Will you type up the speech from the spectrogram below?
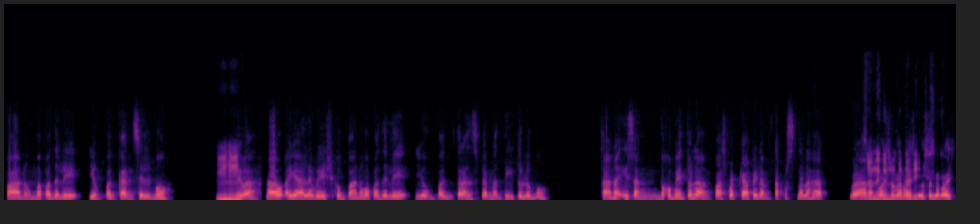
paano mapadali yung pag-cancel mo. Mm-hmm. Di ba? How Ayala wish kung paano mapadali yung pag-transfer ng titulo mo. Sana isang dokumento lang, passport copy lang, tapos na lahat. Wala nang consularize, consularize.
